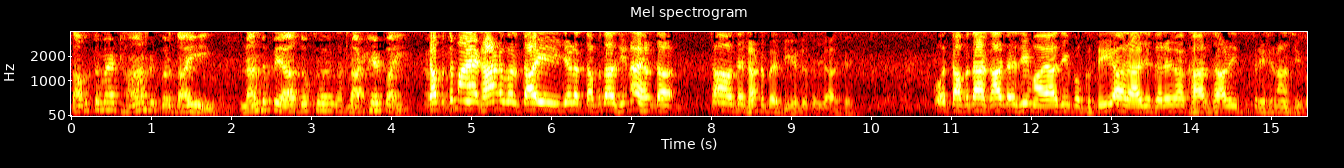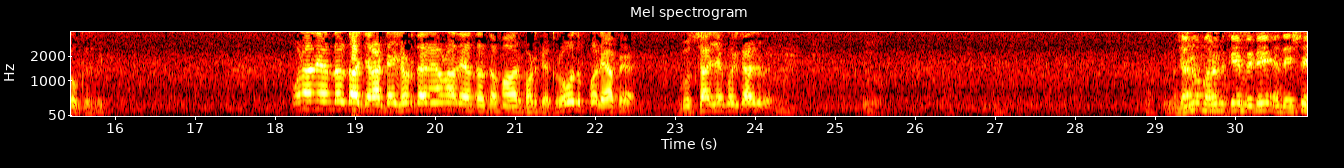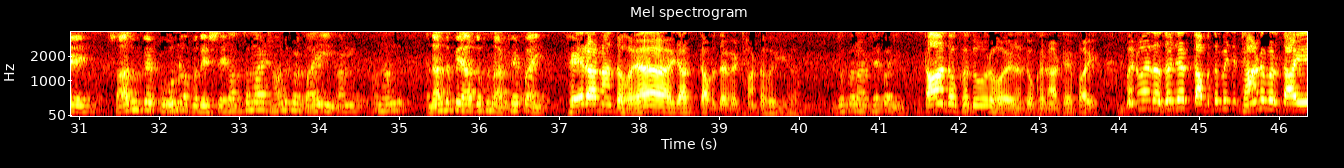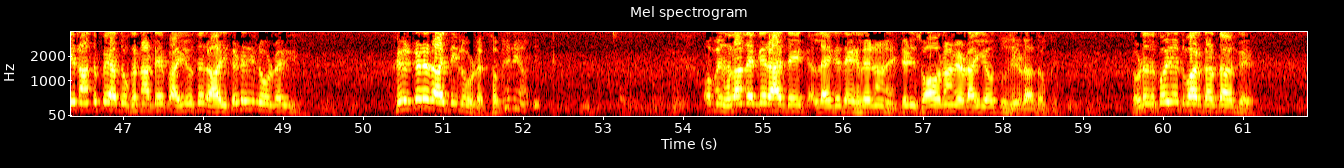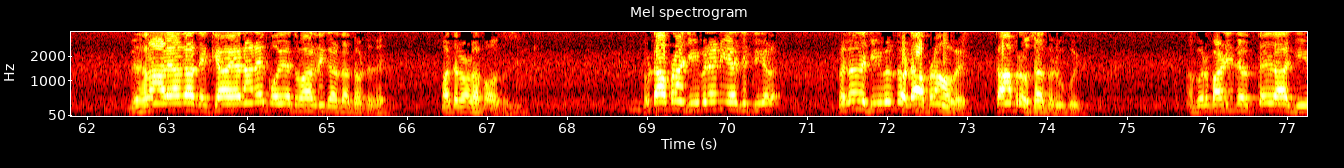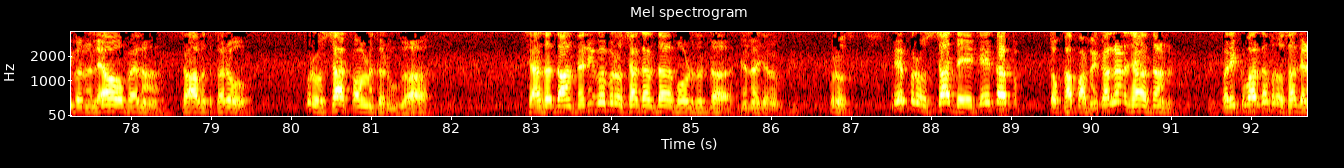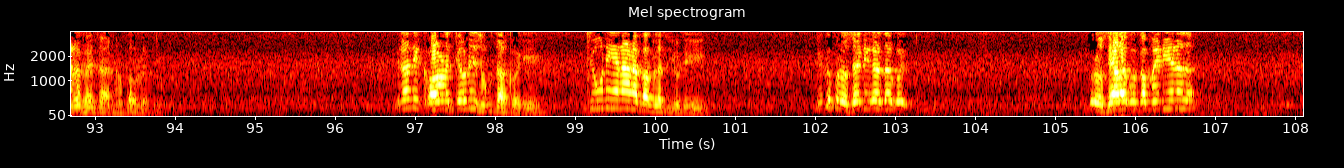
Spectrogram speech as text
ਤਪਤ ਮੈਂ ਠਾਂਡ ਵਰਤਾਈ, ਆਨੰਦ ਭਿਆ ਦੁਖ ਨਾਠੇ ਭਾਈ। ਤਪਤ ਮਾਹੇ ਠੰਡ ਵਰਤਾਈ, ਜਿਹੜਾ ਤਪਦਾ ਸੀ ਨਾ ਹਿਰਦਾ, ਤਾਂ ਉੱਥੇ ਠੰਡ ਪੈਂਦੀ ਹੈ ਕਿਤੇ ਜਾ ਕੇ। ਉਹ ਤਪਦਾ ਕਾਹਤੇ ਸੀ? ਮਾਇਆ ਦੀ ਭੁੱਖ ਤੀ, ਆ ਰਾਜ ਕਰੇਗਾ, ਖਾਲਸਾ ਵਾਲੀ ਤ੍ਰਿਸ਼ਨਾ ਸੀ ਭੁੱਖ ਦੀ। ਉਹਨਾਂ ਦੇ ਅੰਦਰ ਤਾਂ ਚਰਾਟੇ ਛੁੱਟਦੇ ਨੇ, ਉਹਨਾਂ ਦੇ ਅੰਦਰ ਤਾਂ ਮਾਰ ਫੜ ਕੇ ਕ੍ਰੋਧ ਭਰਿਆ ਪਿਆ। ਗੁੱਸਾ ਜੇ ਕੋਈ ਕਹਿ ਦੇਵੇ। ਜਨਮ ਮਰਨ ਕੇ ਮਿਟੇ ਅੰਦੇਸੇ ਸਾਧੂ ਕੇ ਪੂਰਨ ਉਪਦੇਸੇ। ਤਪਤ ਮੈਂ ਠੰਡ ਵਰਤਾਈ ਆਨੰਦ। ਆਨੰਦ ਭਿਆ ਦੁਖ ਨਾਠੇ ਭਾਈ। ਫੇਰ ਆਨੰਦ ਹੋਇਆ ਜਦ ਤਪਦੇ ਵਿੱਚ ਠੰਡ ਹੋਈ ਆ। ਦੁੱਖ ਨਾਠੇ ਭਾਈ। ਤਾਂ ਦੁੱਖ ਦੂਰ ਹੋਏ ਨੇ ਦੁੱਖ ਨਾਟੇ ਭਾਈ। ਮੈਨੂੰ ਇਹ ਦੱਸੋ ਜੇ ਤਪਤ ਵਿੱਚ ਠੰਡ ਵਰਤਾਈ ਆਨੰਦ ਪਿਆ ਦੁੱਖ ਨਾਟੇ ਭਾਈ ਉਥੇ ਰਾਜ ਕਿਹੜੇ ਦੀ ਲੋੜ ਰਹੇਗੀ ਫਿਰ ਕਿਹੜੇ ਰਾਜ ਦੀ ਲੋੜ ਹੈ? ਸਮਝ ਨਹੀਂ ਆਉਂਦੀ। ਉਹ ਮਿਸਲਾਂ ਦੇ ਅੱਗੇ ਰਾਜ ਦੇਖ ਲੈ ਕੇ ਦੇਖ ਲੈਣਾ ਨੇ ਜਿਹੜੀ ਸੌ ਉਹਨਾਂ ਨੇ ਲੜਾਈ ਆ ਉਹ ਤੁਸੀਂ ਲੜਾ ਦੋਗੇ। ਥੋੜੇ ਤੇ ਕੋਈ ਨਹੀਂ ਇਤਬਾਰ ਕਰਦਾ ਅੱਗੇ। ਮਿਸਲਾਂ ਵਾਲਿਆਂ ਦਾ ਦੇਖਿਆ ਹੋਇਆ, ਇਹਨਾਂ ਨੇ ਕੋਈ ਇਤਬਾਰ ਨਹੀਂ ਕਰਦਾ ਤੁਹਾਡੇ ਤੇ। ਮਤ ਰੌਲਾ ਪਾਓ ਤੁਸੀਂ। ਤੁਹਾਡਾ ਆਪਣਾ ਜੀਵਨ ਨਹੀਂ ਹੈ ਸਿੱਖੀ ਵਾਲਾ। ਪਹਿਲਾਂ ਤਾਂ ਜੀਵਨ ਤੁਹਾਡਾ ਆਪਣਾ ਹੋਵੇ, ਤਾਂ ਭਰੋਸਾ ਕਰੂ ਕੋਈ। ਗੁਰਬਾਣੀ ਦੇ ਉੱਤੇ ਦਾ ਜੀਵਨ ਲਿਆਓ ਪਹਿਲਾਂ, ਸਾਬਤ ਕਰੋ। ਭਰੋਸਾ ਕੌਣ ਕਰੂਗਾ? ਸਿਆਸਤਦਾਨ ਤੇ ਨਹੀਂ ਕੋਈ ਭਰੋਸਾ ਕਰਦਾ, ਵੋਟ ਦਿੰਦਾ, ਜਿੰਨਾ ਚਿਰ ਭਰੋਸਾ ਇਹ ਭਰੋਸਾ ਦੇ ਕੇ ਤਾਂ ਧੋਖਾ ਭਾਵੇਂ ਕਰ ਲੈਣ ਸਿਆਸਤਦਾਨ ਪਰ ਇੱਕ ਵਾਰ ਤਾਂ ਭਰੋਸਾ ਦੇਣਾ ਪੈਂਦਾ ਨਾ ਪਬਲਿਕ ਨੂੰ। ਇਹਨਾਂ ਦੀ ਕੌਣ, ਕਿਉਂ ਨਹੀਂ ਸੁਣਦਾ ਕੋਈ? ਕਿਉਂ ਨਹੀਂ ਇਹਨਾਂ ਨਾਲ ਪਬਲਿਕ ਜੁੜੀ? ਇਹ ਤਾਂ ਭਰੋਸਾ ਨਹੀਂ ਕਰਦਾ ਕੋਈ। ਭਰੋਸੇ ਵਾਲਾ ਕੋਈ ਕੰਮ ਹੀ ਨਹੀਂ ਇਹਨਾਂ ਦਾ।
